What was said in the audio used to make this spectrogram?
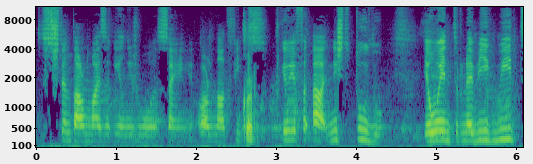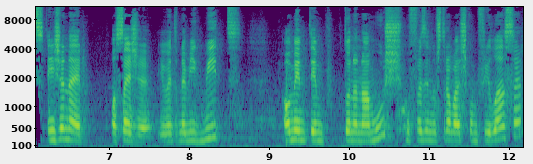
sustentar-me mais aqui em Lisboa sem ordenado fixo. Claro. Porque eu ia ah, nisto tudo, eu entro na Big Beat em janeiro. Ou seja, eu entro na Big Beat, ao mesmo tempo que estou na Namus, vou fazendo os trabalhos como freelancer.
